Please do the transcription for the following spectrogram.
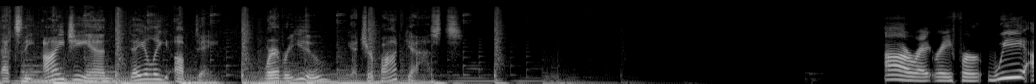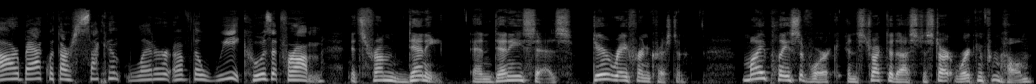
That's the IGN Daily Update, wherever you get your podcasts. All right, Rafer, we are back with our second letter of the week. Who is it from? It's from Denny, and Denny says Dear Rafer and Kristen, my place of work instructed us to start working from home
